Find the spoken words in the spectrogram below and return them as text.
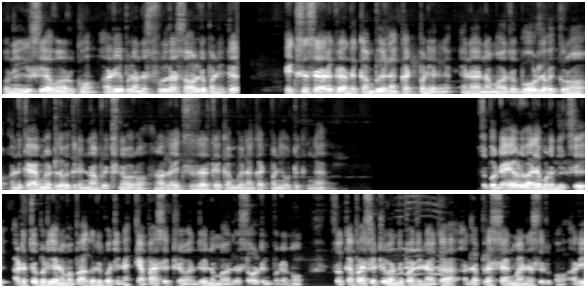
கொஞ்சம் ஈஸியாகவும் இருக்கும். அதே போல் அந்த ஃபுல்லாக சால்டர் பண்ணிவிட்டு எக்ஸஸாக இருக்கிற அந்த கம்பியெல்லாம் கட் பண்ணிடுங்க. ஏன்னா நம்ம அதை போர்டில் வைக்கிறோம் அந்த கேபினெட்டில் வைக்கிறோம்னா பிரச்சனை வரும்? அதனால் எக்ஸஸாக இருக்கிற கம்பியெல்லாம் கட் பண்ணி விட்டுக்குங்க. ஸோ இப்போ டயோடு வேலை முடிஞ்சிச்சு அடுத்தபடியாக நம்ம பார்க்குறது பார்த்திங்கன்னா கெப்பாசிட்டரை வந்து நம்ம அதில் சால்ட்ரிங் பண்ணணும். ஸோ கெப்பாசிட்டர் வந்து பார்த்திங்கனாக்கா அதில் ப்ளஸ் அண்ட் மைனஸ் இருக்கும். அதே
